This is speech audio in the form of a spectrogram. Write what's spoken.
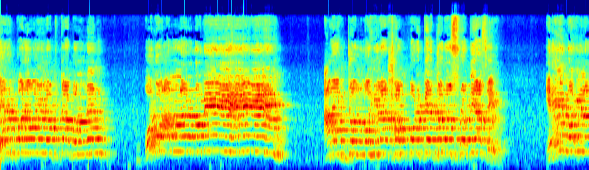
এরপরে ওই লোকটা বললেন, ওগো আছে এই মহিলা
